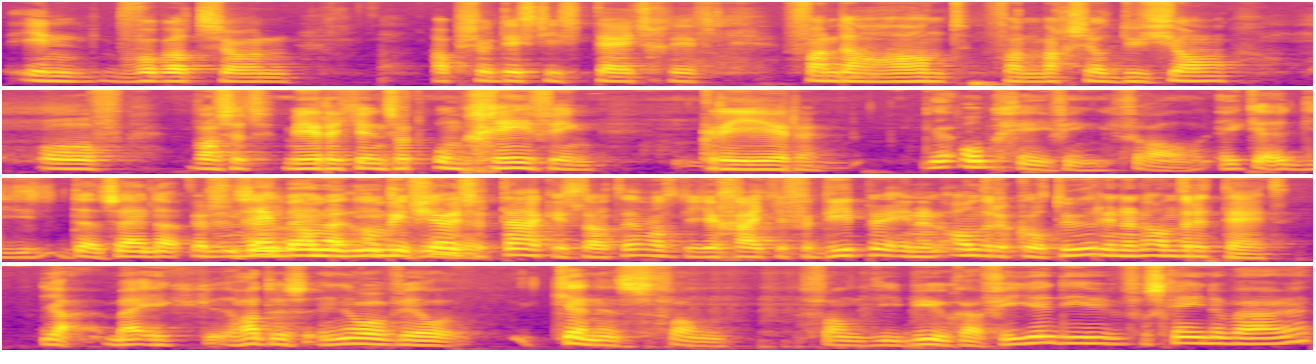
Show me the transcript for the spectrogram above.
in bijvoorbeeld zo'n absurdistisch tijdschrift van de hand van Marcel Duchamp of was het meer dat je een soort omgeving creëerde. De omgeving vooral. Ik, eh, die, dat zijn, dat, is een zijn bijna ambitieuze taak is dat, hè? want je gaat je verdiepen in een andere cultuur, in een andere tijd. Ja, maar ik had dus enorm veel kennis van, van die biografieën die verschenen waren.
